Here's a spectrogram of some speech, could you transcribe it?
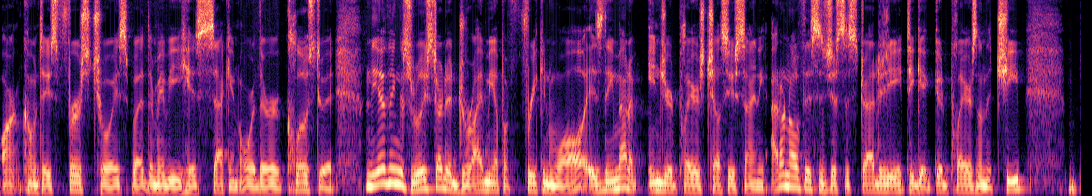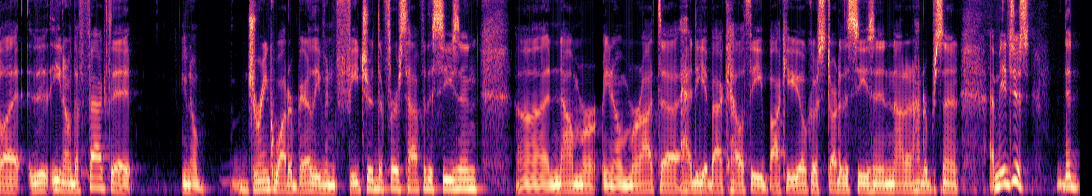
aren't Conte's first choice, but they're maybe his second or they're close to it. And the other thing that's really started to drive me up a freaking wall is the amount of injured players Chelsea is signing. I don't know if this is just a strategy to get good players on the cheap, but you know, the fact that you know Drinkwater barely even featured the first half of the season. Uh, now, you know, Morata had to get back healthy. Bakayoko started the season not at 100%. I mean, it just that,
